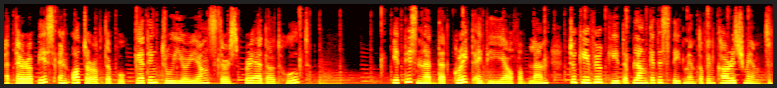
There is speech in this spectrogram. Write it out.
a therapist and author of the book Getting Through Your Youngster's Pre-Adulthood. It is not that great idea of a plan to give your kid a blanket statement of encouragement.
